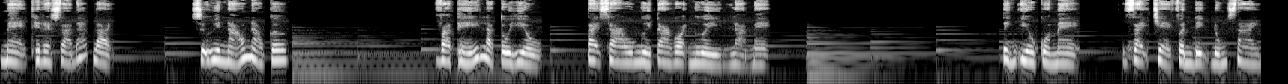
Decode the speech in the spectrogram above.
Mẹ teresa đáp lại, sự huyên náo nào cơ? Và thế là tôi hiểu tại sao người ta gọi người là mẹ? Tình yêu của mẹ dạy trẻ phân định đúng sai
